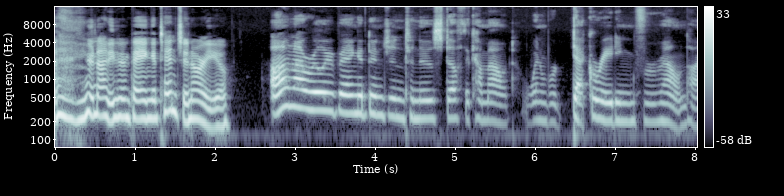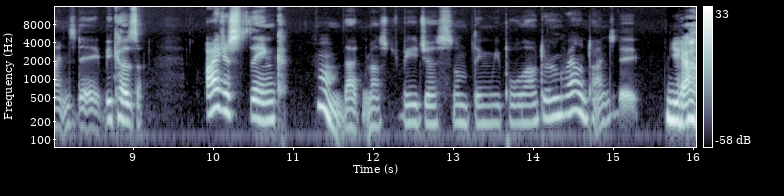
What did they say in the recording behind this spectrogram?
You're not even paying attention, are you? I'm not really paying attention to new stuff that come out when we're decorating for Valentine's Day because I just think, hmm, that must be just something we pull out during Valentine's Day. Yeah.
